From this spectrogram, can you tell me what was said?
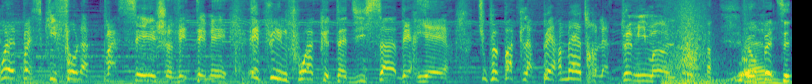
Ouais, parce qu'il faut la passer, je vais t'aimer. Et puis une fois que t'as dit ça derrière, tu peux pas te la permettre, la demi-molle. Et en fait, c'est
